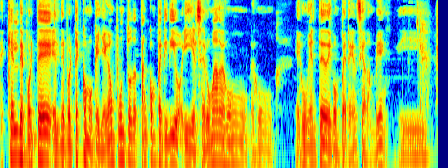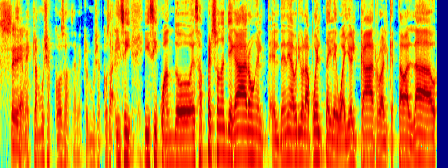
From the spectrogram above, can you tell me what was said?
Es que el deporte, el deporte es como que llega a un punto tan competitivo y el ser humano es un, es un, es un ente de competencia también. Y se mezclan muchas cosas, se mezclan muchas cosas. Y si, y si cuando esas personas llegaron, el, el nene abrió la puerta y le guayó el carro al que estaba al lado,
